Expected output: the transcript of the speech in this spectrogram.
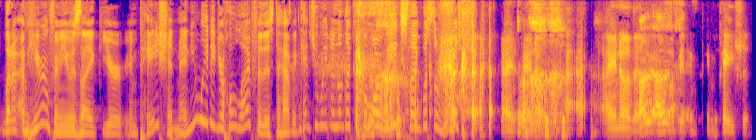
what I'm hearing from you is like you're impatient, man. You waited your whole life for this to happen. Can't you wait another couple more weeks? Like, what's the rush? I, I know, I, I I know that I- I, am I- a bit im- impatient.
